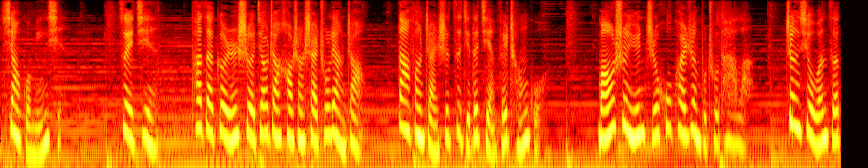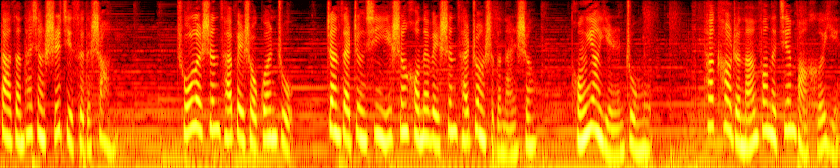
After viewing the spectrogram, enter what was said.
效果明显。最近，她在个人社交账号上晒出靓照，大方展示自己的减肥成果。毛舜筠直呼快认不出她了，郑秀文则大赞她像十几岁的少女。除了身材备受关注，站在郑欣宜身后那位身材壮实的男生同样引人注目。他靠着男方的肩膀合影，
